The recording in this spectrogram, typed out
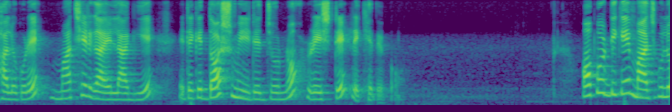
ভালো করে মাছের গায়ে লাগিয়ে এটাকে দশ মিনিটের জন্য রেস্টে রেখে দেব। অপর দিকে মাছগুলো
